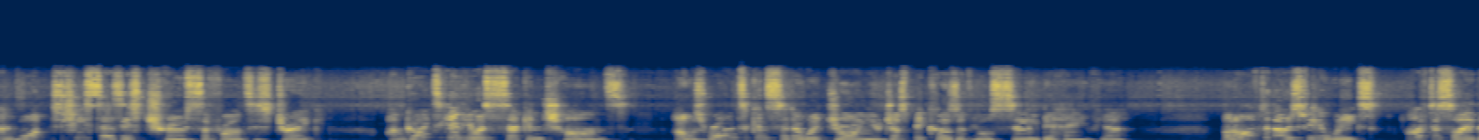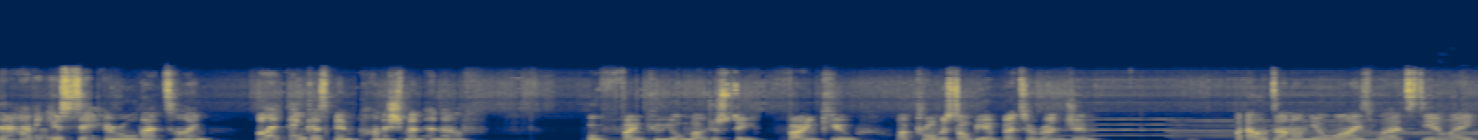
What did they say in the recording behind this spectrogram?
And what she says is true, Sir Francis Drake. I'm going to give you a second chance. I was wrong to consider withdrawing you just because of your silly behaviour. But after those few weeks, I've decided that having you sit here all that time, I think has been punishment enough. Oh, thank you, Your Majesty. Thank you. I promise I'll be a better engine. Well done on your wise words, DOA.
